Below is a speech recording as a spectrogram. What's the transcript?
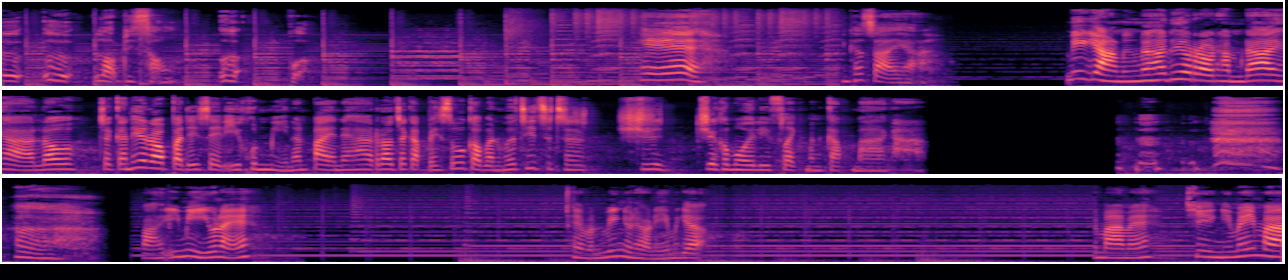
ือเออรอบที่สอง เออพวก เฮ้มันเข้าใจค่ะ มีอีกอย่างหนึ่งนะคะที่เราทำได้ค่ะ เราจากการที่เราปฏิเสธอีคุณหมีนั้นไปนะคะ เราจะกลับไปสู้กับมันเพื่อที่จะจะจะจะขโมยรีเฟล็กมันกลับมาค่ะป่าอีหมีอยู่ไหน เห็นมันวิ่งอยู่แถวนี้เมื่อกี้จะมาไหมทีอย่างนี้ไม่มา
